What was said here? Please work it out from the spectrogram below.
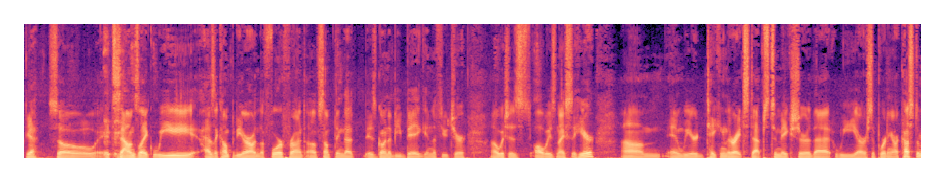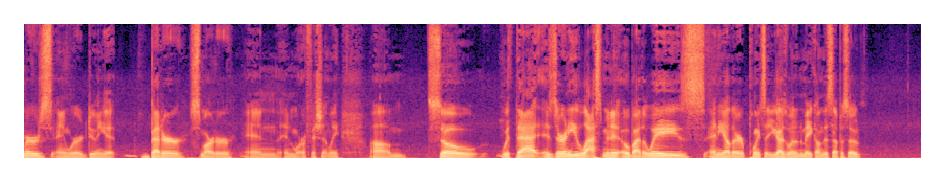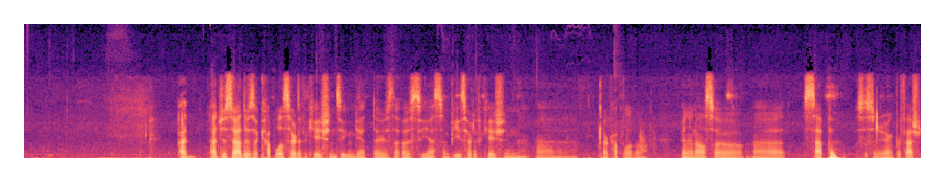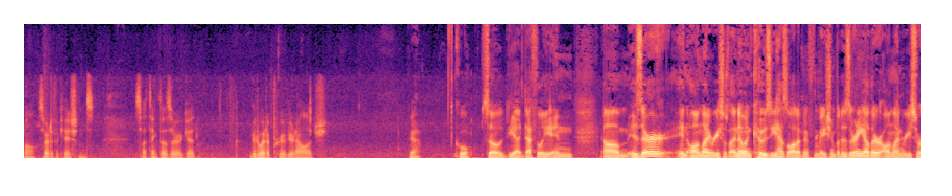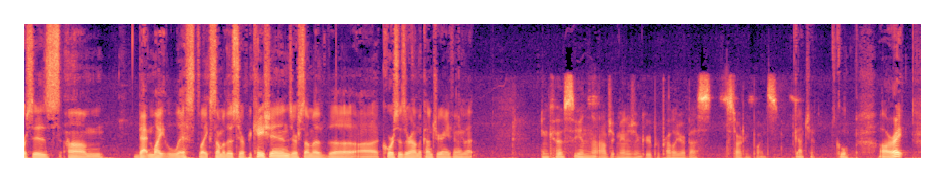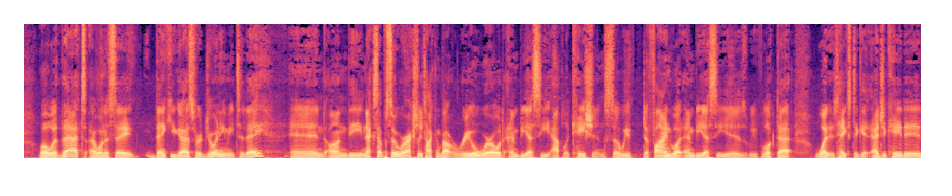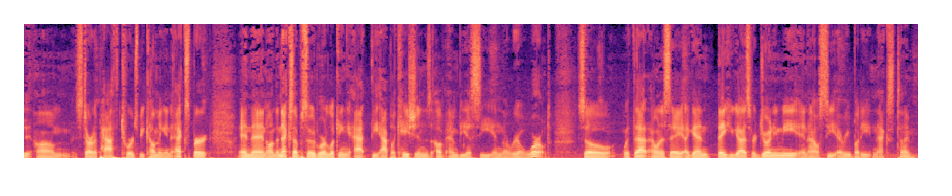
Yeah. So it sounds like we as a company are on the forefront of something that is going to be big in the future, uh, which is always nice to hear. Um, and we are taking the right steps to make sure that we are supporting our customers and we're doing it better, smarter, and, and more efficiently. Um, so with that, is there any last minute, oh, by the ways, any other points that you guys wanted to make on this episode? I'd I'd just add there's a couple of certifications you can get. There's the OCSMP certification, uh, or a couple of them, and then also uh, SEP, System Engineering Professional certifications. So I think those are a good, good way to prove your knowledge. Yeah, cool. So yeah, definitely. And um, is there an online resource? I know INCOSE has a lot of information, but is there any other online resources? Um, that might list like some of those certifications or some of the uh, courses around the country or anything like that? INCOSE and the Object Management Group are probably your best starting points. Gotcha. Cool. All right. Well, with that, I want to say thank you guys for joining me today. And on the next episode, we're actually talking about real world MBSE applications. So we've defined what MBSE is, we've looked at what it takes to get educated, um, start a path towards becoming an expert. And then on the next episode, we're looking at the applications of MBSE in the real world. So with that, I want to say again, thank you guys for joining me, and I'll see everybody next time.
